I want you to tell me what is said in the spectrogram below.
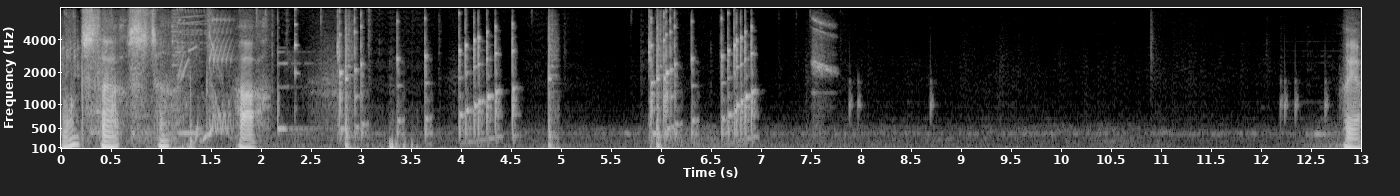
Once that's done... Ah. Oh yeah.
